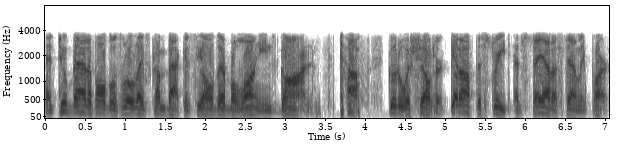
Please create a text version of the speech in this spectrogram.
And too bad if all those lowlifes come back and see all their belongings gone. Tough. Go to a shelter. Get off the street and stay out of Stanley Park.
